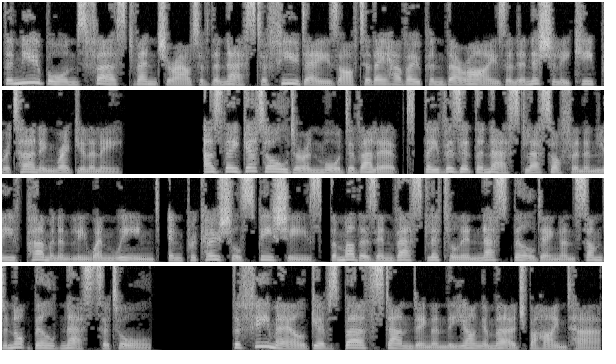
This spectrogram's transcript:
The newborns first venture out of the nest a few days after they have opened their eyes and initially keep returning regularly. As they get older and more developed, they visit the nest less often and leave permanently when weaned. In precocial species, the mothers invest little in nest building and some do not build nests at all. The female gives birth standing and the young emerge behind her.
